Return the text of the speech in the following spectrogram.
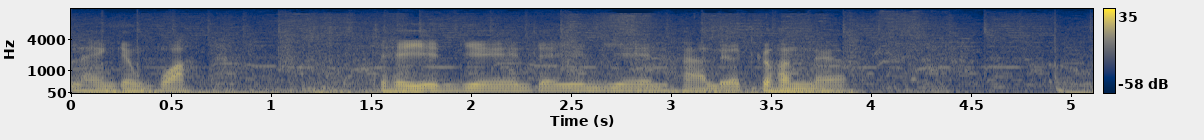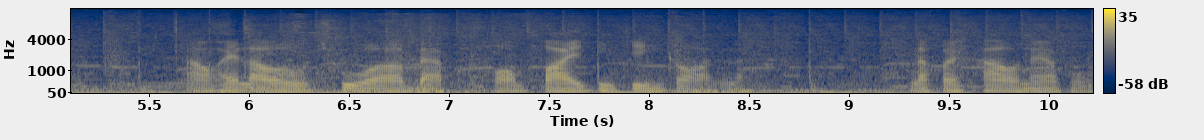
แรงจังวะใจใจเย็นๆใจเย็นๆหาเลือดก่อนนะครับ เอาให้เราชัวร์แบบพร้อมไฟจริงๆก่อนแล้ว แล้วค่อยเข้านะครับผม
